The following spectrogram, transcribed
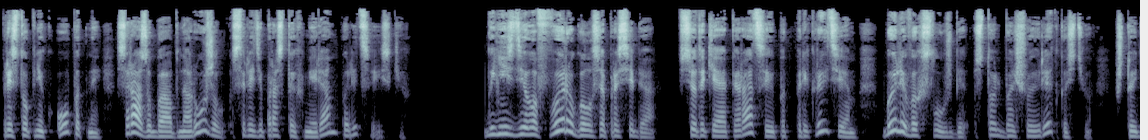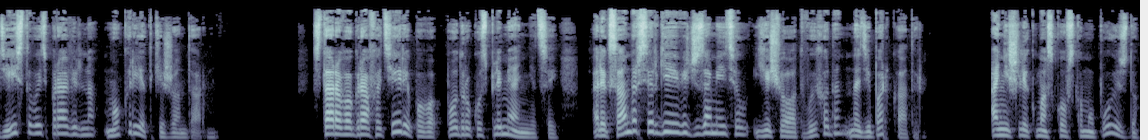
преступник опытный сразу бы обнаружил среди простых мирян полицейских. Гнездилов выругался про себя. Все-таки операции под прикрытием были в их службе столь большой редкостью, что действовать правильно мог редкий жандарм. Старого графа Терепова под руку с племянницей Александр Сергеевич заметил еще от выхода на дебаркадер. Они шли к московскому поезду,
